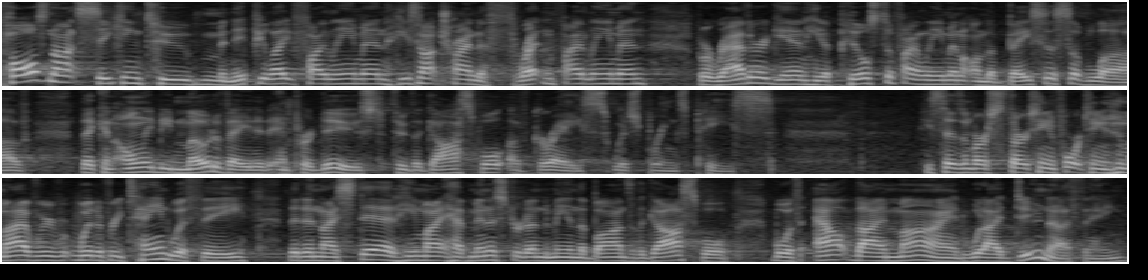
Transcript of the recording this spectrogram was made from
Paul's not seeking to manipulate Philemon. He's not trying to threaten Philemon, but rather, again, he appeals to Philemon on the basis of love that can only be motivated and produced through the gospel of grace, which brings peace. He says in verse 13 and 14, Whom I would have retained with thee, that in thy stead he might have ministered unto me in the bonds of the gospel, but without thy mind would I do nothing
